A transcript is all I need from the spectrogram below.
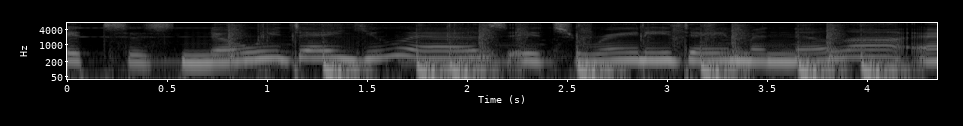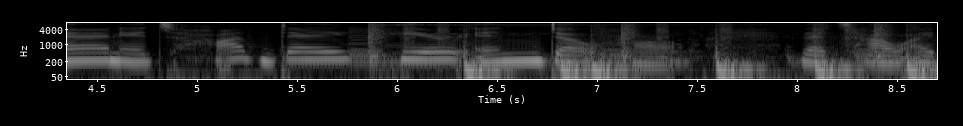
It's a snowy day, US, it's rainy day, Manila, and it's hot day here in Doha. That's how I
